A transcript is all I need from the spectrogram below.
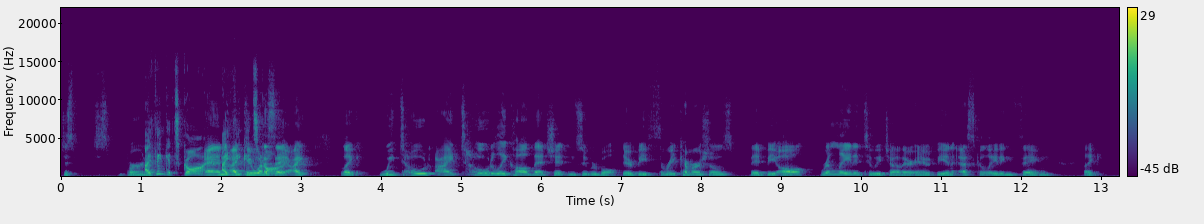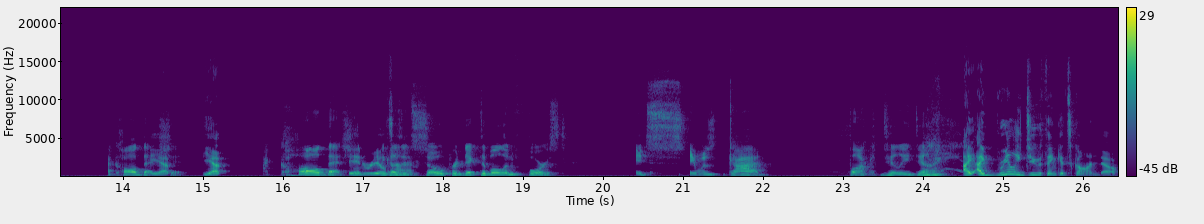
Just just burn. It. I think it's gone. And I, I do want to say I like we told I totally called that shit in Super Bowl. There'd be three commercials. They'd be all related to each other, and it would be an escalating thing. Like I called that Yep. shit. Yep. I called that shit In real because time. it's so predictable and forced. It's it was God. Fuck dilly dilly. I, I really do think it's gone though.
